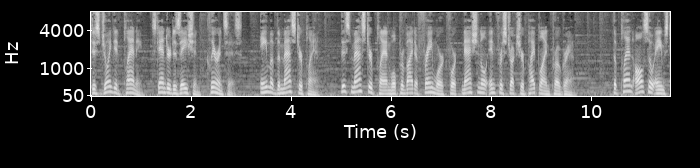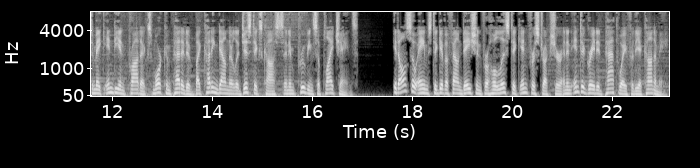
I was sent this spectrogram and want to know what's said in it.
disjointed planning, standardization, clearances. Aim of the master plan. This master plan will provide a framework for National Infrastructure Pipeline Program. The plan also aims to make Indian products more competitive by cutting down their logistics costs and improving supply chains. It also aims to give a foundation for holistic infrastructure and an integrated pathway for the economy.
